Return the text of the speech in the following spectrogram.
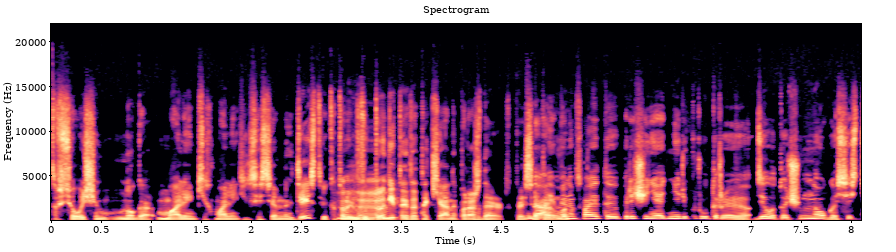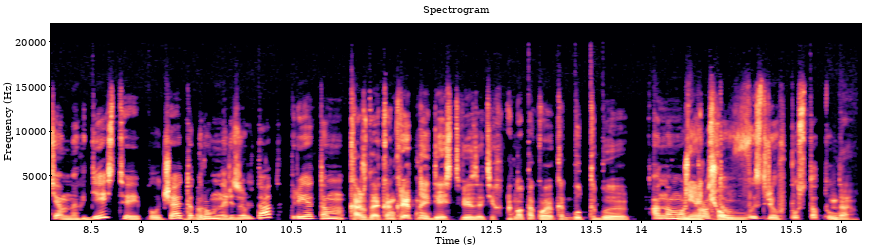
это все очень много маленьких-маленьких системных действий, которые угу. в итоге этот океан и порождают. То есть да, это именно вот... по этой причине одни рекрутеры делают очень много системных действий, получают огромный результат, при этом... Каждое конкретное действие из этих, оно такое как будто бы Оно может просто выстрел в пустоту. Да.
